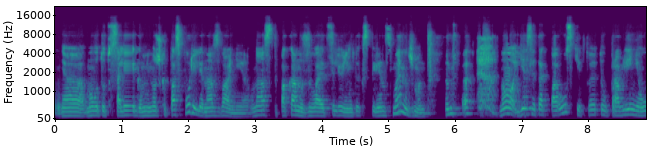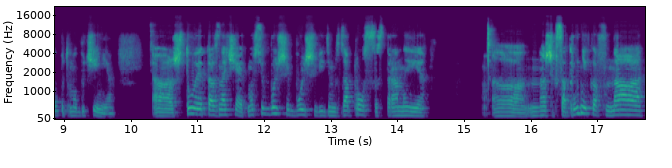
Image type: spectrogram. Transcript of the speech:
А, мы вот тут с Олегом немножко поспорили название. У нас пока называется Learning Experience Management, но если так по-русски, то это управление опытом обучения. А, что это означает? Мы все больше и больше видим запрос со стороны а, наших сотрудников на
